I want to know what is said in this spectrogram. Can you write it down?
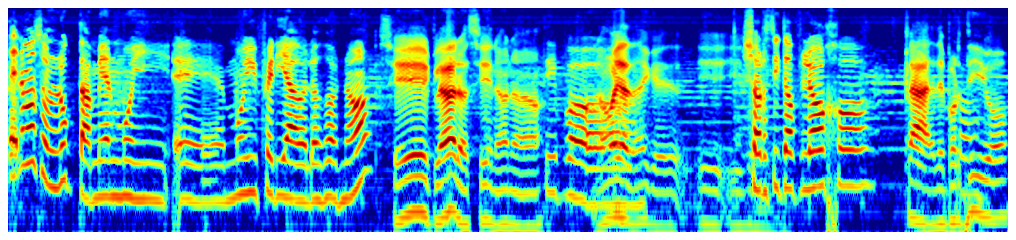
tenemos un look también muy, eh, muy feriado los dos, ¿no? Sí, claro, sí, no, no. Tipo. No voy a tener que ir- Shortcito flojo, Claro, deportivo.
